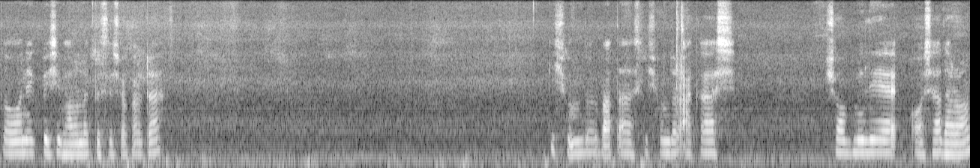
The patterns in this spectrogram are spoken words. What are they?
তো অনেক বেশি ভালো লাগতেছে সকালটা। কি সুন্দর বাতাস, কি সুন্দর আকাশ, সব মিলিয়ে অসাধারণ।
